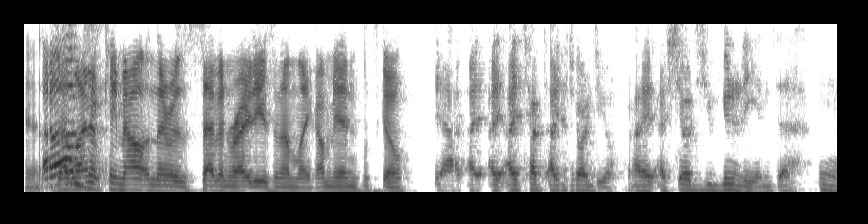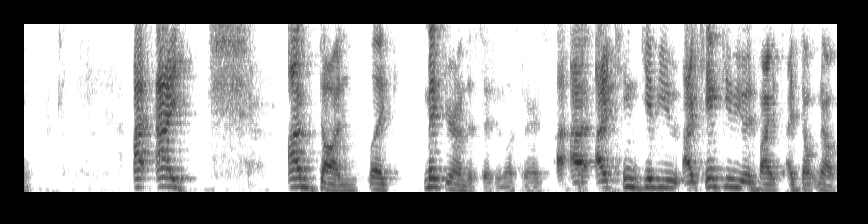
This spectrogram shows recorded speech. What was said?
Yeah. that Um, lineup came out and there was seven righties, and I'm like, I'm in. Let's go. Yeah, I I, I, attempt, I joined you. I, I showed you unity, and uh, hmm. I I I'm done. Like, make your own decision, listeners. I, I I can give you. I can't give you advice. I don't know.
